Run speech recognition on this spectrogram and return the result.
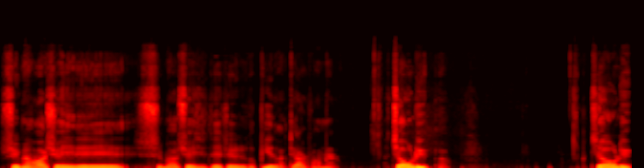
碎片化学习的碎片化学习的这个弊端，第二方面焦虑啊。焦虑，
